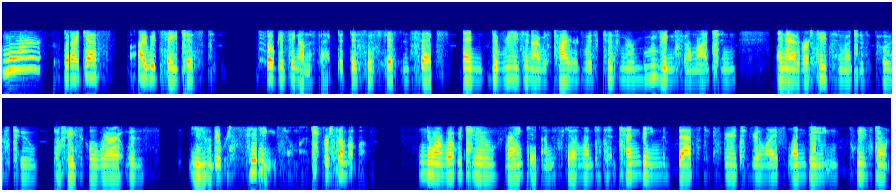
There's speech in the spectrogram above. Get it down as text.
more, but I guess I would say just focusing on the fact that this was fifth and sixth, and the reason I was tired was because we were moving so much and and out of our seats so much, as opposed to the high school where it was, you know, they were sitting so much for some of them. Noor, what would you rank it on a scale of 1 to 10? 10 being the best experience of your life, 1 being, please don't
